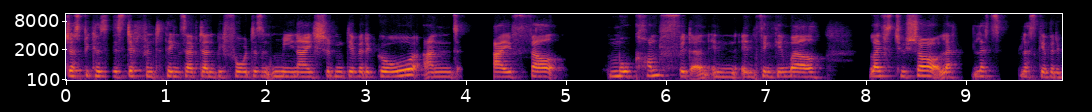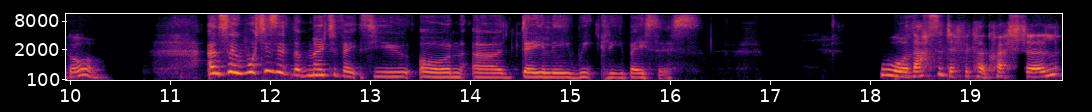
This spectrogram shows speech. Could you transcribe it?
Just because it's different to things i've done before doesn't mean i shouldn't give it a go. And i felt more confident in in thinking well life's too short. Let let's let's give it a go and so, what is it that motivates you on a daily, weekly basis? Oh, that's a difficult question.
